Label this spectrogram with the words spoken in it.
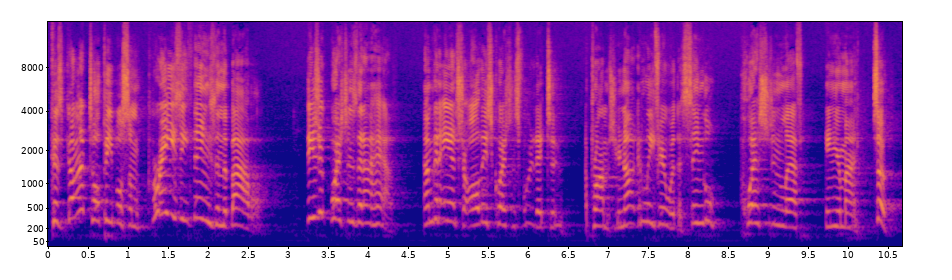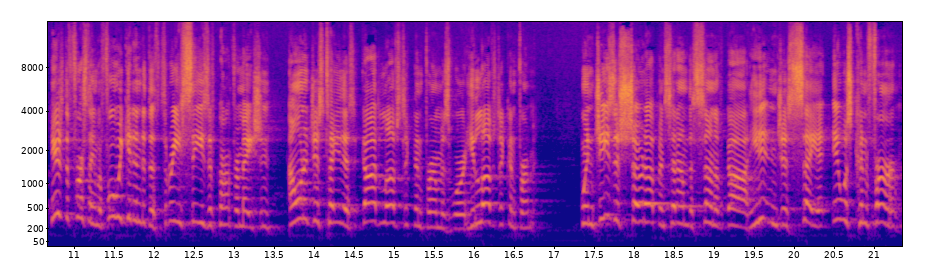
Because God told people some crazy things in the Bible. These are questions that I have. I'm going to answer all these questions for you today, too. I promise you're not going to leave here with a single question left in your mind. So here's the first thing. Before we get into the three C's of confirmation, I want to just tell you this God loves to confirm His word, He loves to confirm it. When Jesus showed up and said, I'm the Son of God, He didn't just say it, it was confirmed.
